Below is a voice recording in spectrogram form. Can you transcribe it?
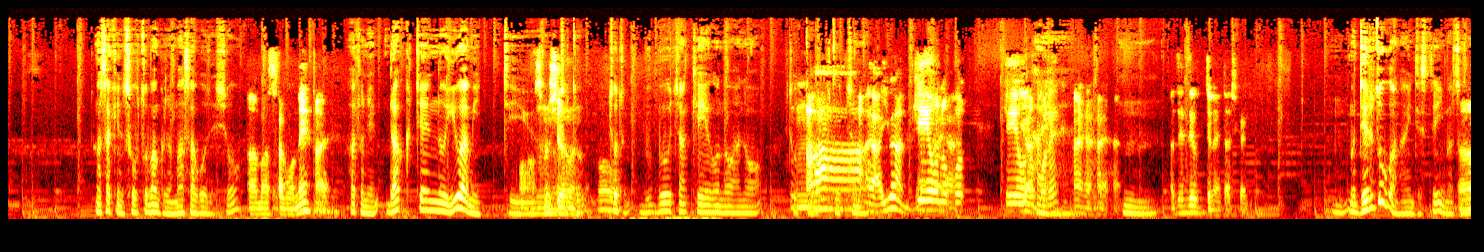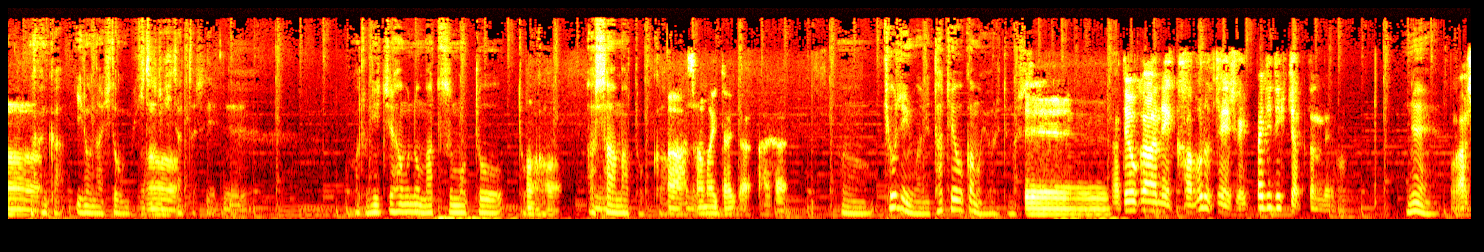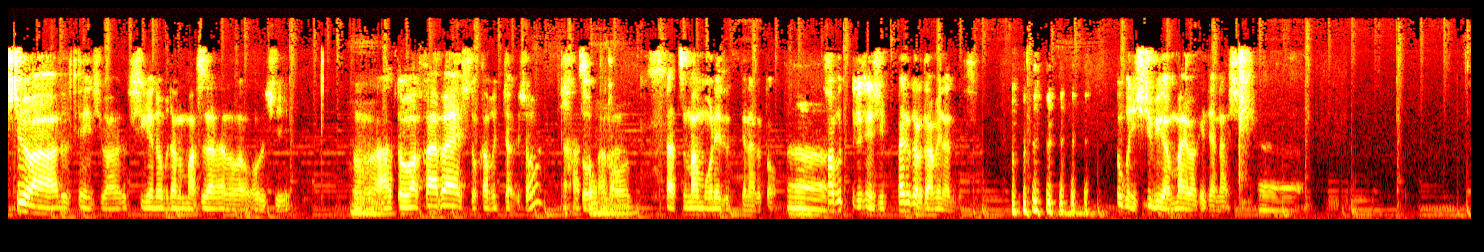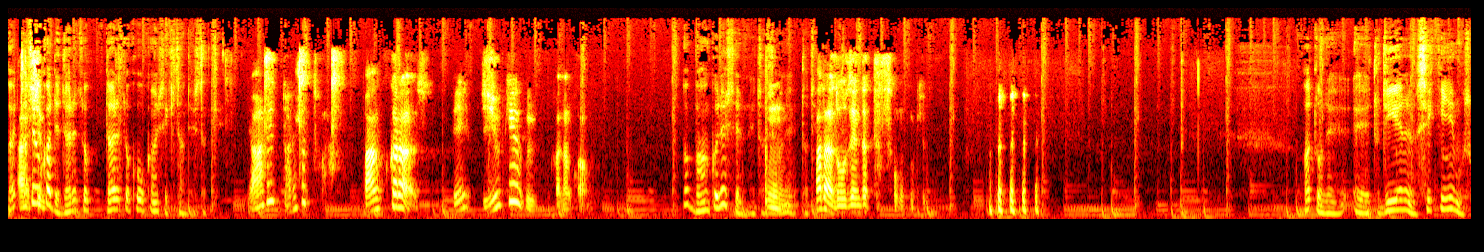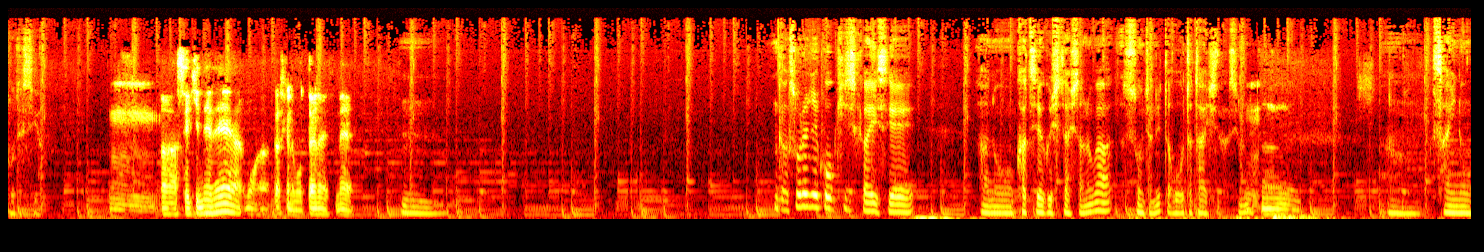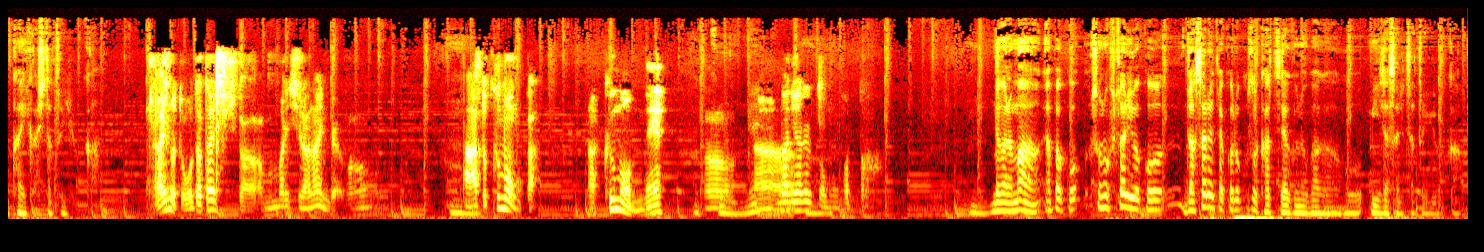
まあ、さっきのソフトバンクの正子でしょ？あ、まあ、サゴね。はい。あとね、楽天の岩見っていう、ちょっと、ちょっとブ、ブーちゃん敬語のあの、ちょっと、ああ、言わんね。慶応の子、慶応の子はいね。はいはいはいはい。うん。あ全然打ってない、確かに。うんまあ、出るとこはないんですね、今その、なんか、いろんな人も来ちゃ来ちゃったし。うんあと、日ハムの松本とか、浅間とあか、あ、サマイタイだ。はいはい。うん、巨人はね、立岡も言われてました。えー、立岡はね、被る選手がいっぱい出てきちゃったんだよ。ね足はある選手は、重信だの増田だのがおるし、え。うん、あと若林と被っちゃうでしょ？ああそうかとあの、二つ守れるってなると。うん。被ってる選手いっぱいいるからダメなんです。特に守備がうまいわけじゃなし。あれ立岡って誰と、誰と交換してきたんでしたっけ？あれ、誰だったかな？バンクからえ、自由契約かなんか？あバンクでしたよね、確かね。うん。ただ同然だったと思うけど。あとね、えっ、と、DNA の関根もそうですよ。うん。ああ、関根ね。もう確かにもったいないですね。うん。だそれでこう、起死回生、あの、活躍したしたのが、孫ちゃんの言った太田大使なんですよね。うん。うん。才能を開花したというか。ああいうのって太田大使しかあんまり知らないんだようんな。あ、あと、クモンか。あ、クモンね。うんねあ何やれると思うかった。うんだからまあ、やっぱこう、その二人はこう、出された頃こそ活躍の場がこう見出されたというか。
